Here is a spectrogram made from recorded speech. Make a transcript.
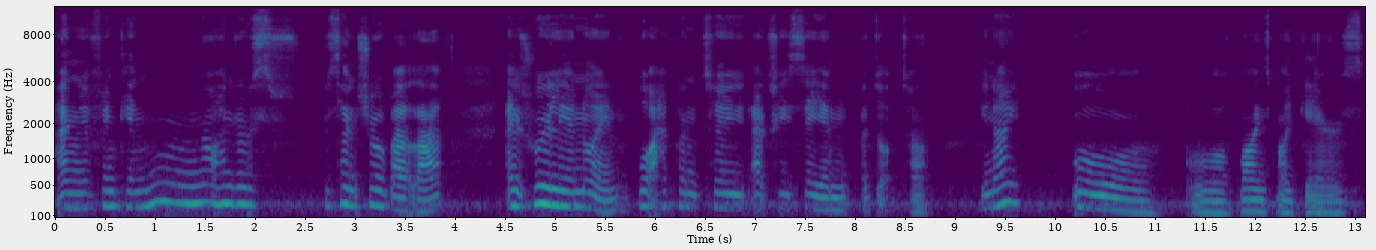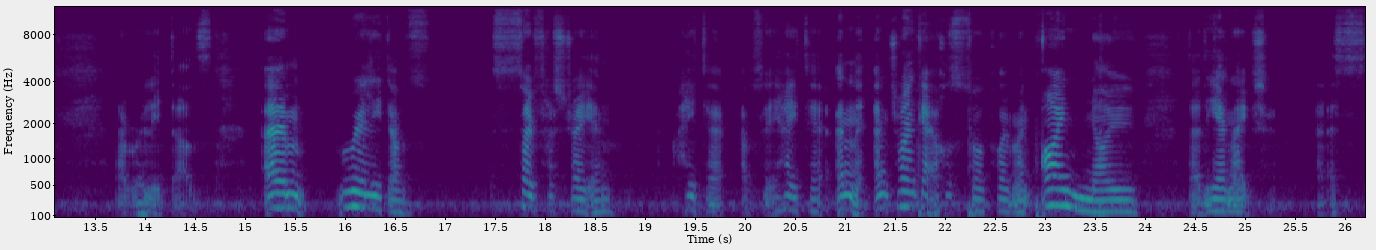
and you're thinking, hmm, not 100% sure about that. And it's really annoying. What happened to actually seeing a doctor, you know? Oh, oh, grinds my gears. That really does. Um, really does. So frustrating. I hate it. Absolutely hate it. And, and try and get a hospital appointment. I know that the NHS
